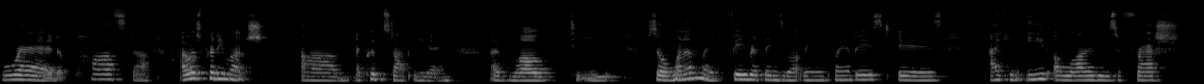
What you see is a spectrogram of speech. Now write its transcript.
bread, pasta. I was pretty much, um, I couldn't stop eating. I love to eat. So, one of my favorite things about being plant based is I can eat a lot of these fresh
